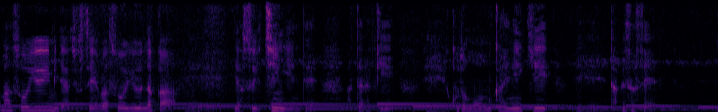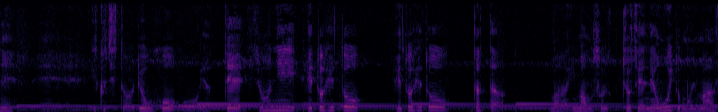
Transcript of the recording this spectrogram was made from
まあそういう意味では女性はそういう中、えー、安い賃金で働き、えー、子供を迎えに行き、えー、食べさせ、ねえー、育児と両方をやって非常にヘトヘトヘトヘトだったまあ今もそういう女性ね多いと思います。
